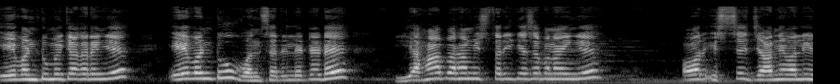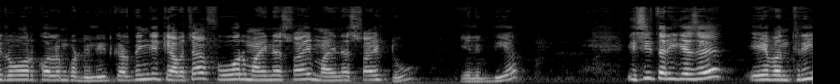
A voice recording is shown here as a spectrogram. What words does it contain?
ए वन टू में क्या करेंगे? ए वन टू वन से रिलेटेड है। यहाँ पर हम इस तरीके से बनाएँगे और इससे जाने वाली रो और कॉलम को डिलीट कर देंगे। क्या बचा? Four minus five minus five, two. ये लिख दिया। इसी तरीके से ए वन थ्री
